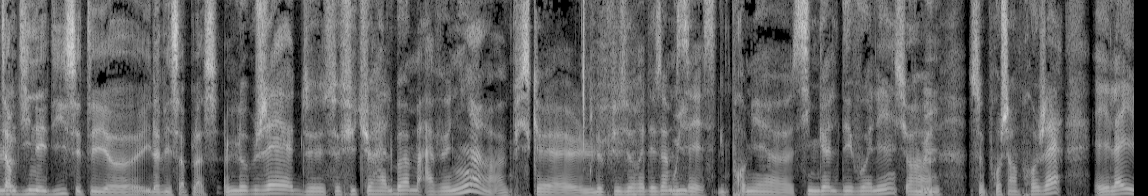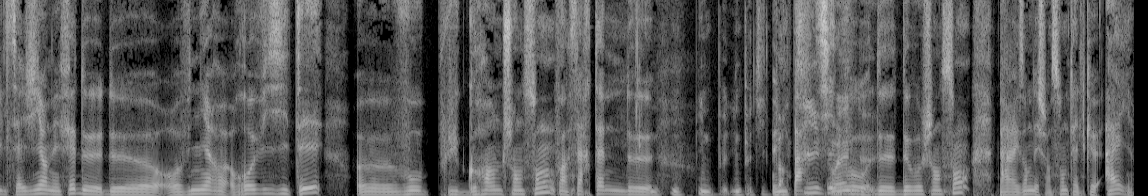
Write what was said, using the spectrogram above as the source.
termes d'inédit, c'était, euh, il avait sa place. L'objet de ce futur album à venir, puisque Le plus heureux des hommes, Oui. c'est le premier euh, single dévoilé sur euh, ce prochain projet. Et là, il s'agit en effet de, de revenir revisiter euh, vos plus grandes chansons, enfin certaines de Une, une- une petite une partie, de, vos, de- de- de vos chansons. Par exemple, des chansons telles que Aïe.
